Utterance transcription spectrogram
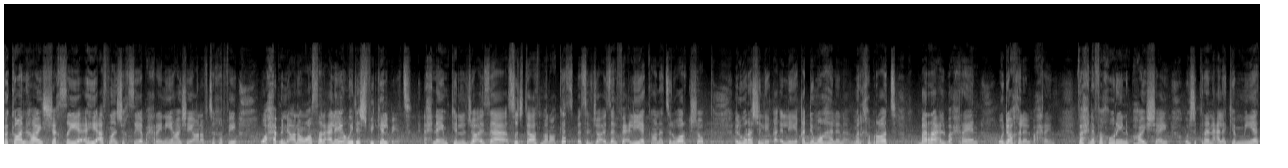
فكون هاي الشخصية هي أصلا شخصية بحرينية هاي شيء أنا أفتخر فيه وأحب أني أنا أواصل عليه ويدش في كل بيت. إحنا يمكن الجائزة صدق ثلاث مراكز بس الجائزة الفعلية كانت ال workshop الورش اللي اللي قدموها لنا من خبرات برا البحرين وداخل البحرين. فإحنا فخورين بهاي الشيء وشكرا على كمية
